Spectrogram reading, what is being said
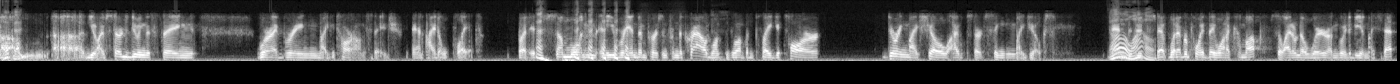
Okay. Um, uh, you know, I've started doing this thing where I bring my guitar on stage and I don't play it. But if someone, any random person from the crowd wants to go up and play guitar during my show, I will start singing my jokes. Oh wow! At whatever point they want to come up, so I don't know where I'm going to be in my set.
